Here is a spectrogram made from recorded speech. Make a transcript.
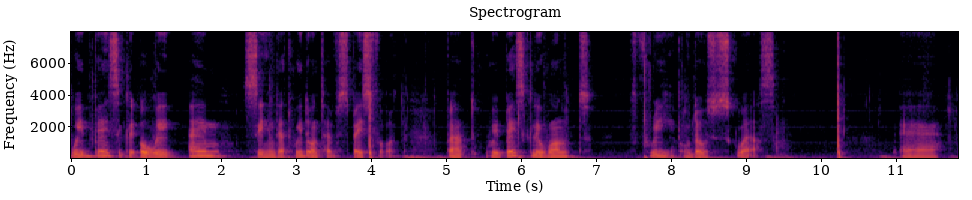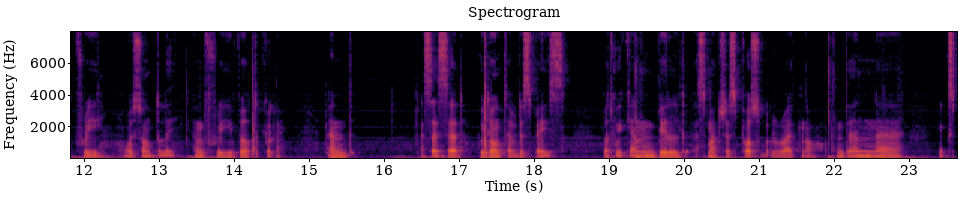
We basically, oh, we, I'm seeing that we don't have space for it, but we basically want three of those squares. Uh, three horizontally and three vertically. And as I said, we don't have the space, but we can build as much as possible right now and then uh, exp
